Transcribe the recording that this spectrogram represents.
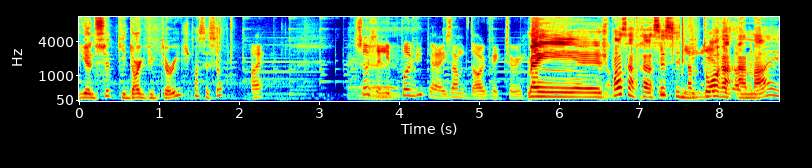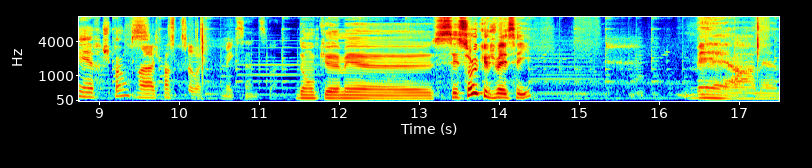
y, y a une suite qui est Dark Victory, je pense que c'est ça? Ouais. Ça, je l'ai Euh, pas lu, par exemple, Dark Victory. Mais euh, je pense en français, c'est une victoire amère, je pense. Ouais, je pense que ça, ouais. Make sense, ouais. Donc, euh, mais euh, c'est sûr que je vais essayer. Mais, ah, man.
